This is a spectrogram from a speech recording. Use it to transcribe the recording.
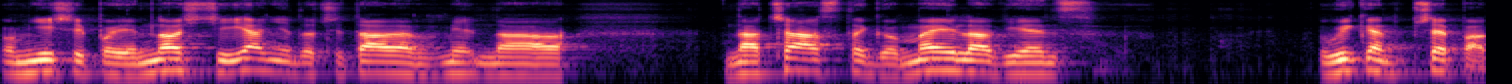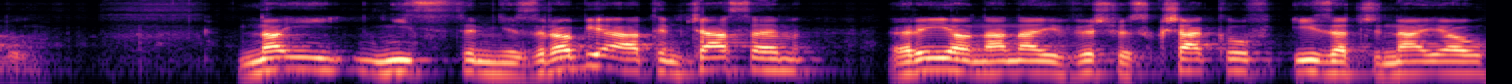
o mniejszej pojemności. Ja nie doczytałem na, na czas tego maila, więc weekend przepadł. No i nic z tym nie zrobię, a tymczasem Rio Nanai wyszły z krzaków i zaczynają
